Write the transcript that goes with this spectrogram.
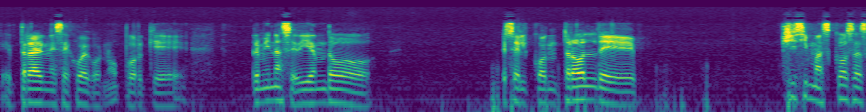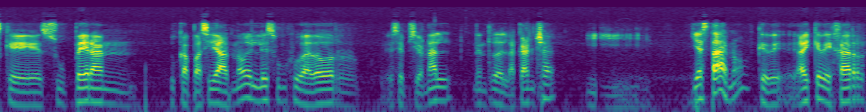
entrar en ese juego, ¿no? Porque termina cediendo es pues, el control de muchísimas cosas que superan su capacidad, ¿no? Él es un jugador excepcional dentro de la cancha y ya está, ¿no? Que hay que dejar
